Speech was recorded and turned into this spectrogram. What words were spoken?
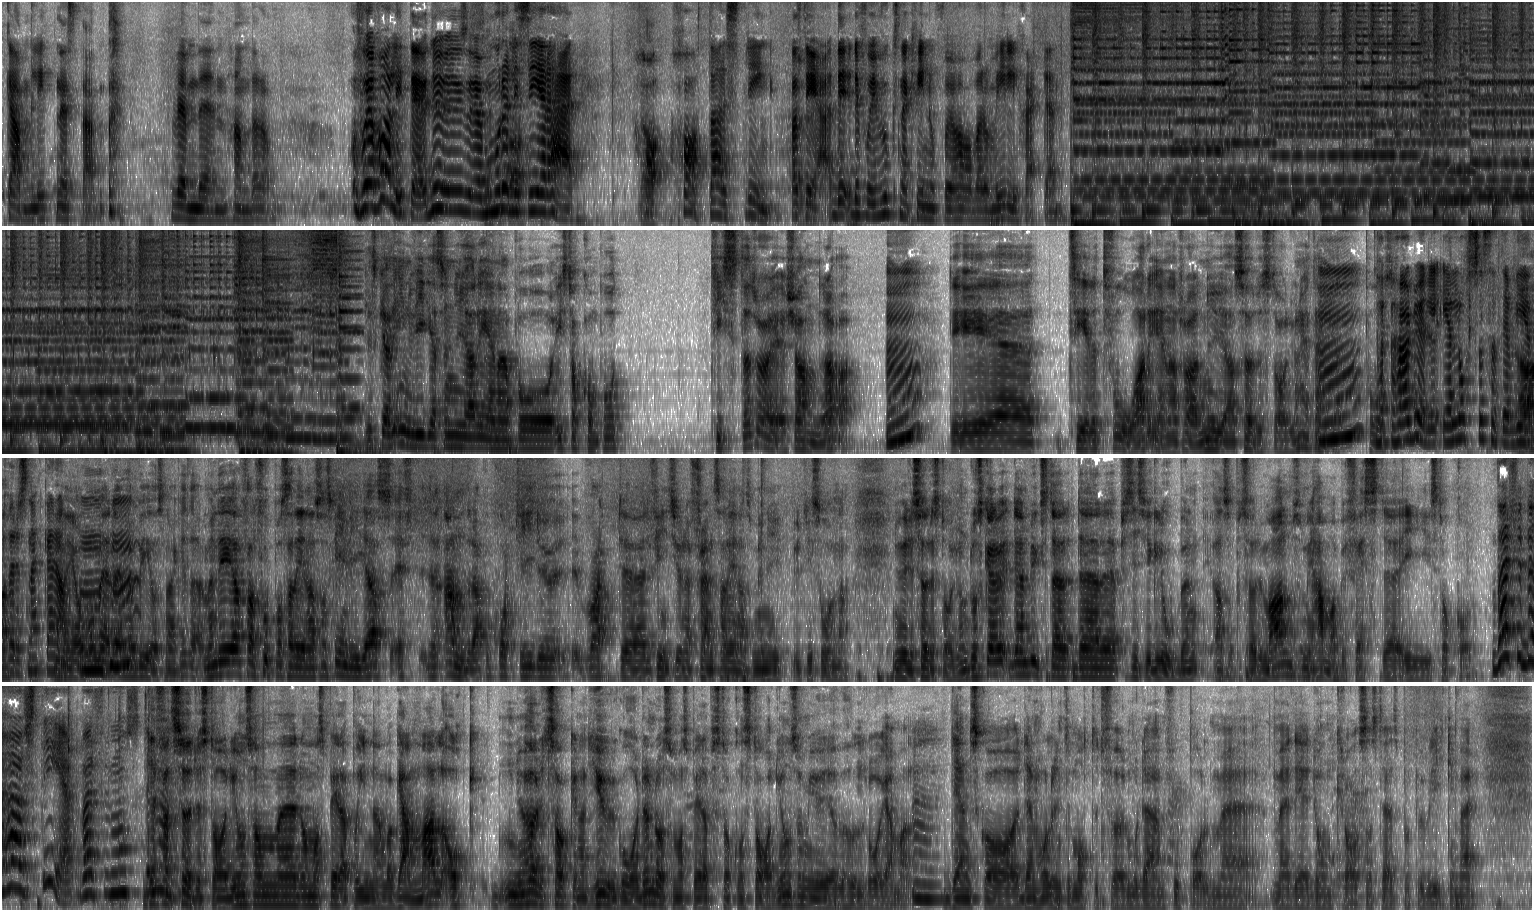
skamligt nästan. Vem det än handlar om. Får jag vara lite, nu moralisera här. Ha. Hatar string. Fast det, det, det får ju vuxna kvinnor får ju ha vad de vill i stjärten. Det ska invigas en ny arena på, i Stockholm på tisdag tror jag det är, 22 va? Mm. Det är Tele2 Arena tror jag, nya Söderstadion helt enkelt. På, Hör, du? Jag låtsas att jag vet vad du snackar om. Men jag var med där Mhm. med BH-snacket där. Men det är i alla fall fotbollsarena som ska invigas efter den andra på kort tid. Vart, eh, det finns ju den här Friends Arena som är ny ute i Solna. Nu är det Söderstadion. Då ska den byggs där, där eh, precis vid Globen, alltså på Södermalm som är Hammarbyfäste i Stockholm. Varför behövs det? Varför måste Därför man? att Söderstadion som eh, de har spelat på innan var gammal och nu hör saken att Djurgården då som har spelat på Stockholms stadion som ju är över 100 år gammal. Mm. Den, ska, den håller inte måttet för modern fotboll med, med det, de krav som ställs på publiken med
